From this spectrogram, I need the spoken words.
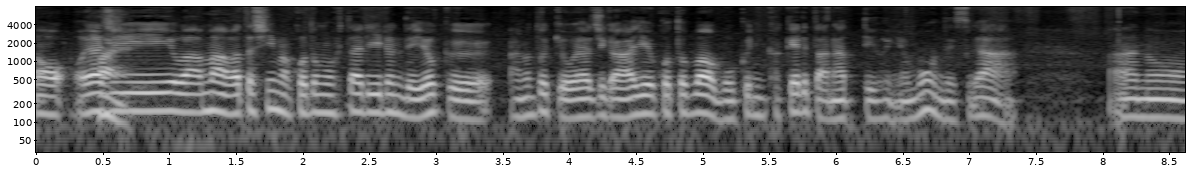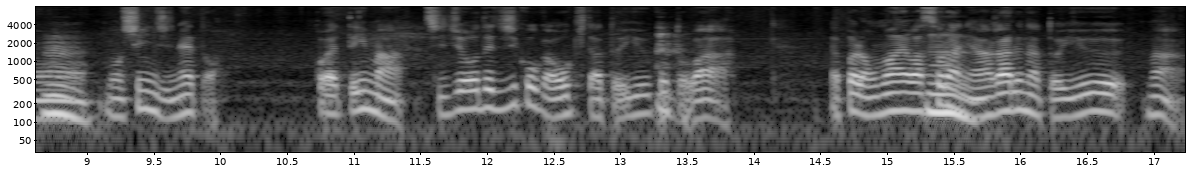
まあ、お親父は、まあ私今子供2人いるんでよくあの時親父がああいう言葉を僕にかけれたなっていうふうに思うんですがあの、うん。もう信じねと。こうやって今地上で事故が起きたということはやっぱりお前は空に上がるなという、まあ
